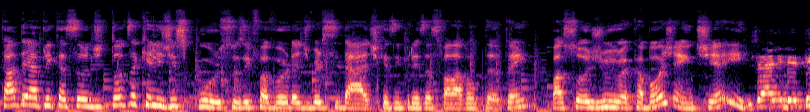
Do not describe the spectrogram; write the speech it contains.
Cadê a aplicação de todos aqueles discursos em favor da diversidade que as empresas falavam tanto, hein? Passou junho e acabou, gente? E aí? GLBT,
